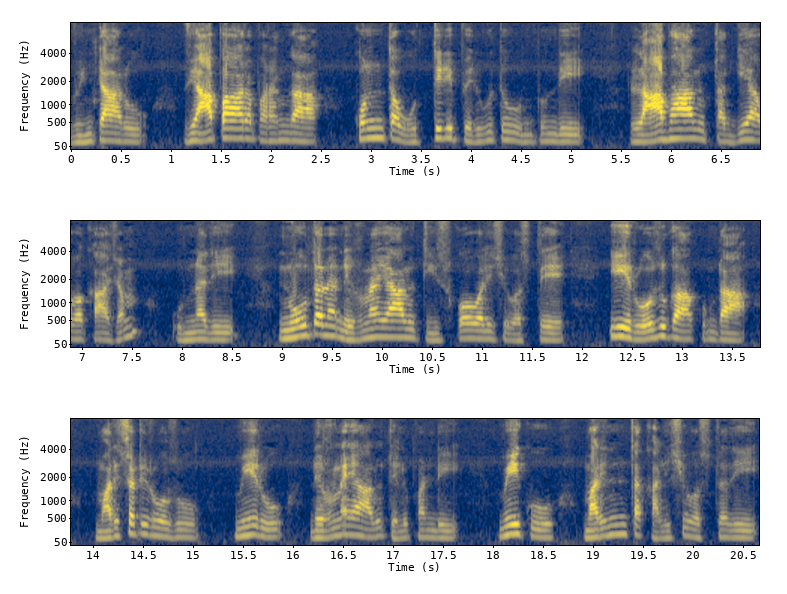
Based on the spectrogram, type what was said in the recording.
వింటారు. వ్యాపార పరంగా కొంత ఒత్తిడి పెరుగుతూ ఉంటుంది. లాభాలు తగ్గే అవకాశం ఉన్నది. నూతన నిర్ణయాలు తీసుకోవలసి వస్తే ఈ రోజు కాకుండా మరుసటి రోజు మీరు నిర్ణయాలు తెలుపండి. మీకు మరింత కలిసి వస్తుంది.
